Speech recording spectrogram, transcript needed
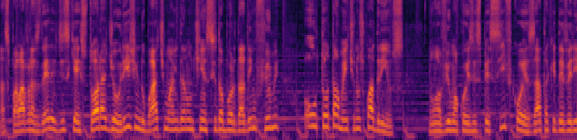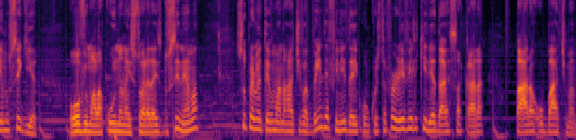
Nas palavras dele, ele diz que a história de origem do Batman ainda não tinha sido abordada em um filme ou totalmente nos quadrinhos. Não havia uma coisa específica ou exata que deveríamos seguir. Houve uma lacuna na história do cinema. Superman teve uma narrativa bem definida aí com Christopher Reeve e ele queria dar essa cara para o Batman.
